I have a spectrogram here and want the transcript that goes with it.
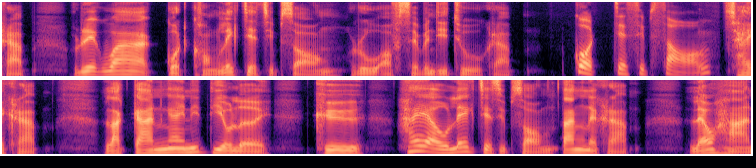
ครับ เรียกว่ากฎของเลข 72 rule of 72 ครับ กฎ 72 ใช่ครับ หลักการง่ายนิดเดียวเลย คือให้เอาเลข 72 ตั้งนะครับ แล้วหาร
